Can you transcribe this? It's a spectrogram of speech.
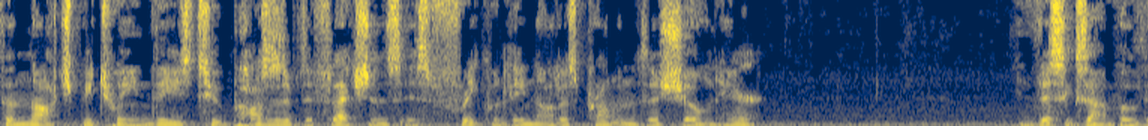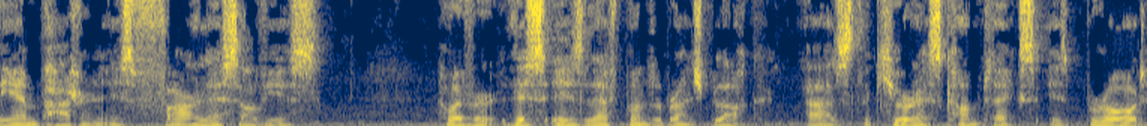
the notch between these two positive deflections is frequently not as prominent as shown here. In this example, the M pattern is far less obvious. However, this is left bundle branch block, as the QRS complex is broad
